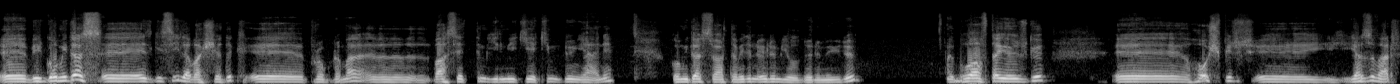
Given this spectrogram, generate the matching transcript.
E, bir Gomidas e, ezgisiyle başladık e, programa. E, bahsettim 22 Ekim dün yani. Gomidas Sartabed'in ölüm yıl dönümüydü. E, bu hafta özgü e, hoş bir e, yazı var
